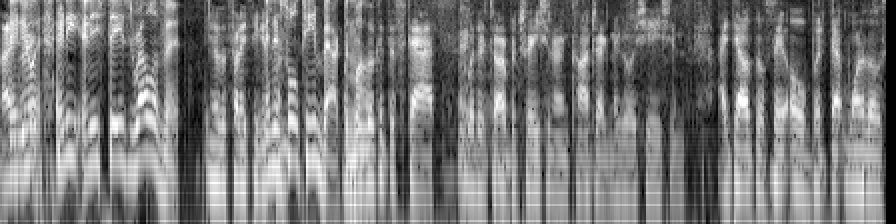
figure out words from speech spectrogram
I and you know, and he and he stays relevant. You know, the funny thing is, And his when- whole team backed when him up. look at the stats, whether it's arbitration or in contract negotiations, I doubt they'll say, "Oh, but that one of those,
